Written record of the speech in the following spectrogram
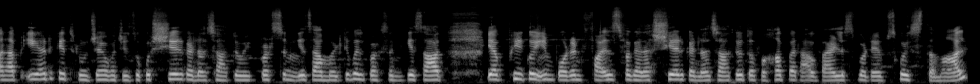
और आप एयर के थ्रू जो है वो चीज़ों को शेयर करना चाहते हो एक पर्सन के साथ मल्टीपल पर्सन के साथ या फिर कोई इंपॉर्टेंट फाइल्स वगैरह शेयर करना चाहते हो तो वहाँ पर आप वायरलेस मोडेम्स को इस्तेमाल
